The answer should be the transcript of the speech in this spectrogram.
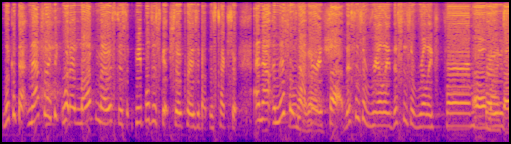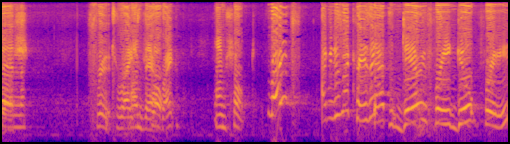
Look at that. And that's what I think what I love most is that people just get so crazy about this texture. And now, and this is Oh not very gosh. thought. This is a really, this is a really firm, Oh frozen. Fruit right I'm there, shocked. right? I'm shocked. Right? I mean, isn't that crazy? That's dairy-free, guilt-free.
